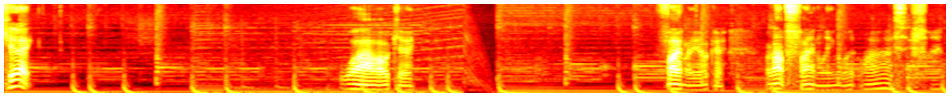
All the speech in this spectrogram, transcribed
Okay. Wow, okay. Finally, okay. Or not finally, what, why did I say finally?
